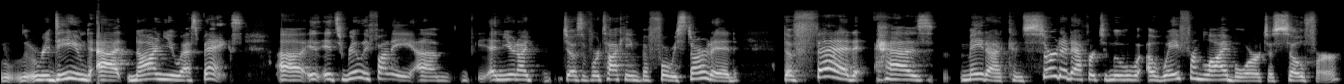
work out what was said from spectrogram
redeemed at non-U.S. banks. Uh, it, it's really funny, um, and you and I, Joseph, were talking before we started. The Fed has made a concerted effort to move away from LIBOR to SOFR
